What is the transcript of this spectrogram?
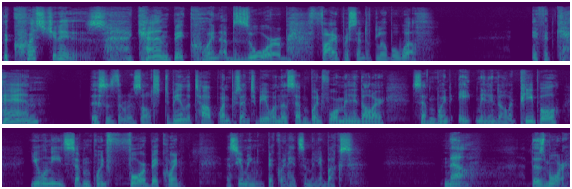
The question is can Bitcoin absorb 5% of global wealth? If it can, this is the result. To be in the top 1%, to be one of the $7.4 million, $7.8 million people, you will need 7.4 Bitcoin, assuming Bitcoin hits a million bucks. Now, there's more.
